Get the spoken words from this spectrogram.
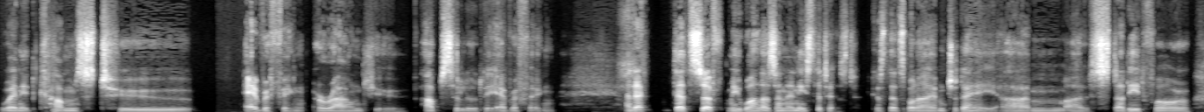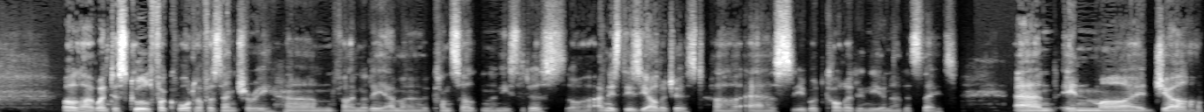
when it comes to everything around you, absolutely everything. And that, that served me well as an anesthetist because that's what I am today. Um, I've studied for, well, I went to school for a quarter of a century, and finally I'm a consultant anesthetist or anesthesiologist, uh, as you would call it in the United States. And in my job,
